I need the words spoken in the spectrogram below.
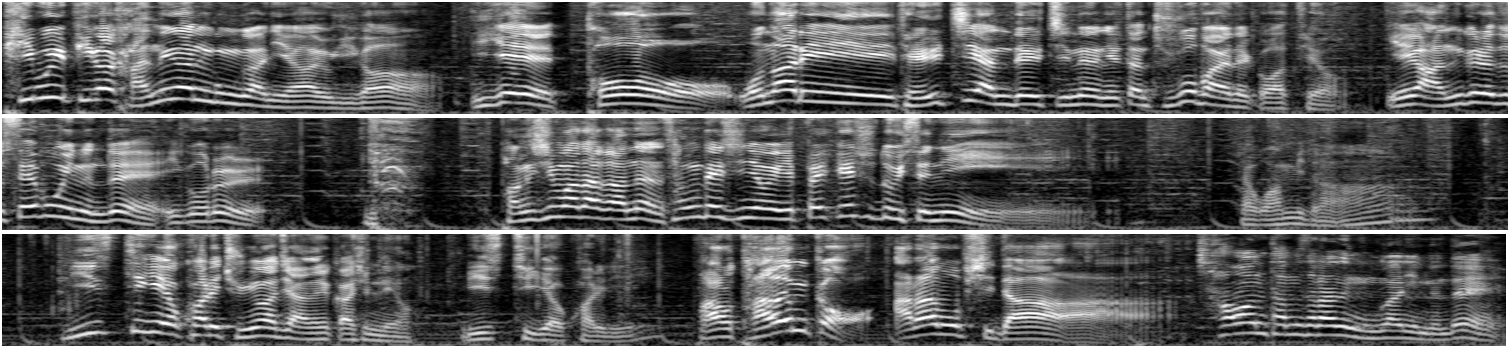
PVP가 가능한 공간이야 여기가 이게 더 원활히 될지 안 될지는 일단 두고 봐야 될 것 같아요 얘가 안 그래도 세 보이는데 이거를 방심하다가는 상대 진영에게 뺏길 수도 있으니 라고 합니다. 미스틱의 역할이 중요하지 않을까 싶네요. 미스틱의 역할이. 바로 다음 거 알아봅시다. 차원 탐사라는 공간이 있는데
